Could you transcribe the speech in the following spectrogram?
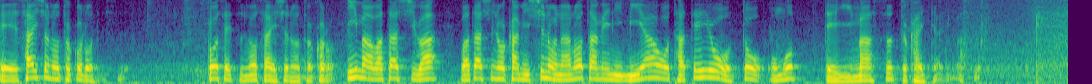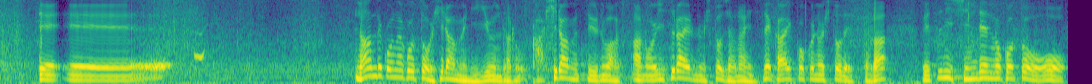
えー、最初のところです。5節の最初のところ。今私は私の神主の名のために宮を建てようと思ってていますと書いてあります。で、えー、なんでこんなことをヒラムに言うんだろうか。ヒラムっていうのはあのイスラエルの人じゃないんですね。外国の人ですから別に神殿のことを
